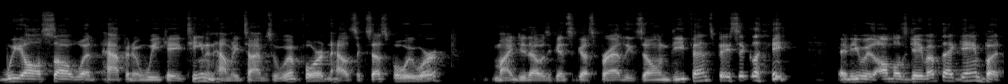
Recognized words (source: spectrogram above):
we all saw what happened in Week 18 and how many times we went for it and how successful we were mind you, that was against Gus Bradley's zone defense, basically. and he was almost gave up that game. But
